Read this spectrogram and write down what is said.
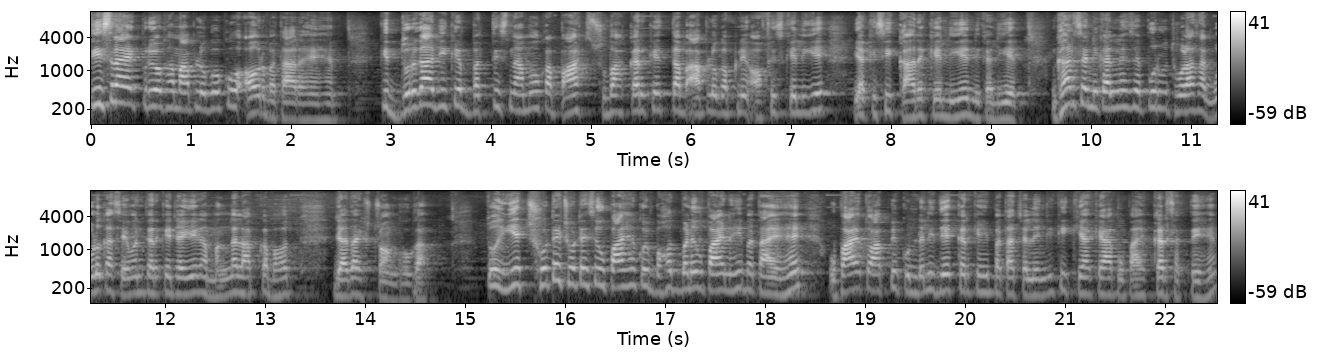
तीसरा एक प्रयोग हम आप लोगों को और बता रहे हैं कि दुर्गा जी के 32 नामों का पाठ सुबह करके तब आप लोग अपने ऑफ़िस के लिए या किसी कार्य के लिए निकलिए। घर से निकलने से पूर्व थोड़ा सा गुड़ का सेवन करके जाइएगा। मंगल आपका बहुत ज़्यादा स्ट्रांग होगा। तो ये छोटे छोटे से उपाय हैं, कोई बहुत बड़े उपाय नहीं बताए हैं। उपाय तो आपकी कुंडली देख करके ही पता चलेंगे कि क्या क्या आप उपाय कर सकते हैं।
